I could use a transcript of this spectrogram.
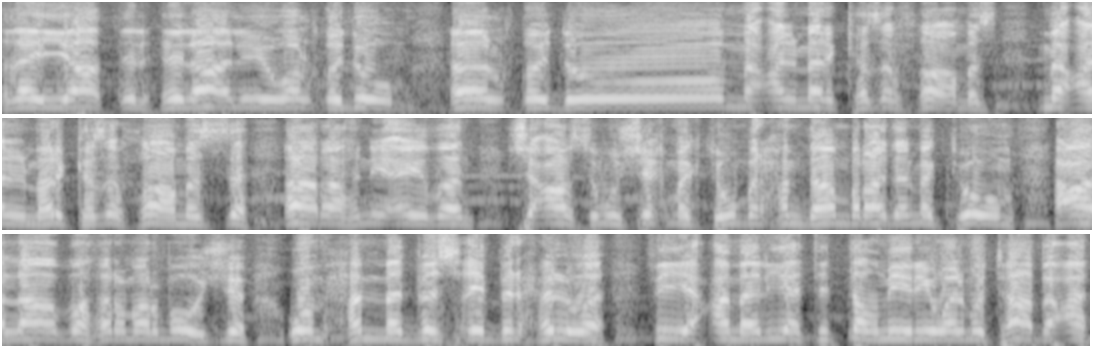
غياث الهلالي والقدوم. القدوم مع المركز الخامس مع المركز الخامس. ارهني أيضا شعار سمو الشيخ مكتوم بن حمدان براد المكتوم على ظهر مربوش ومحمد بن سعيد بن حلوة في عملية التضمير والمتابعة.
